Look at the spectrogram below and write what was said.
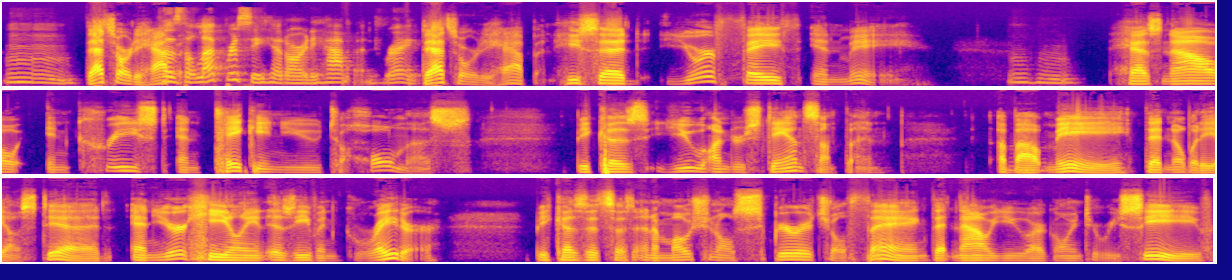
Because That's already happened. Because the leprosy had already happened. Right. That's already happened. He said, Your faith in me mm-hmm. has now increased and taken you to wholeness because you understand something about Mhm. me that nobody else did. And your healing is even greater because it's an emotional, spiritual thing that now you are going to receive.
